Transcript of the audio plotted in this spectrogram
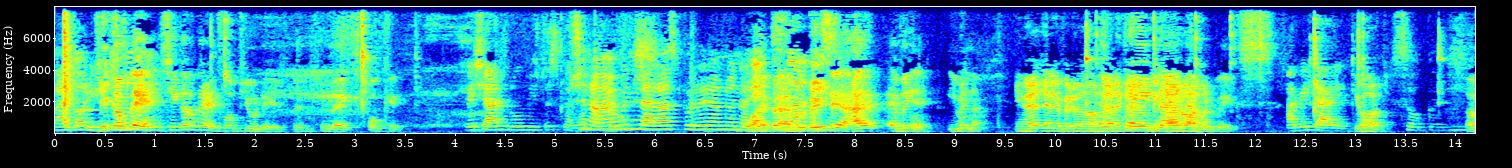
I got you she complaint she complaint for few days like okay Vishal's room used to smell. Shania wouldn't let us put it on the night. Oh, I, I would say I every night, even now. Imagine if it was America, Every night I would wigs. I will die. Cure. So good. I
